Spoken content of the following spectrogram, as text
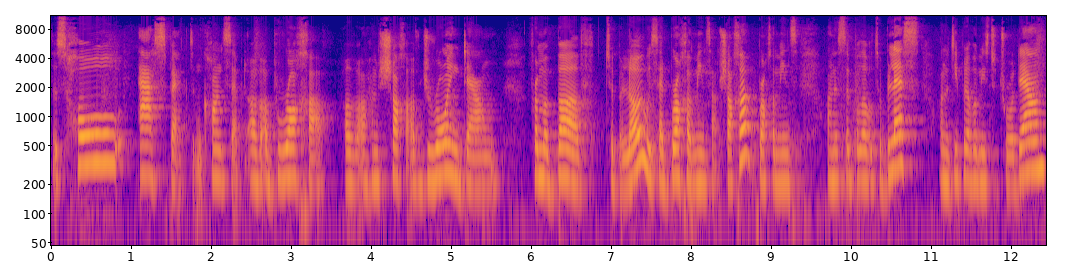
This whole aspect and concept of a bracha, of a hamshacha, of drawing down from above to below. We said bracha means hamshacha. Bracha means on a simple level to bless. On a deeper level means to draw down.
